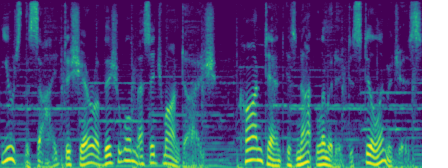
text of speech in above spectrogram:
use the side to share a visual message montage. Content is not limited to still images.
